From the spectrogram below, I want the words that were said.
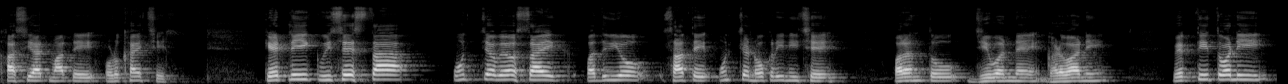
ખાસિયત માટે ઓળખાય છે. કેટલીક વિશેષતા ઉચ્ચ વ્યવસાયિક પદવીઓ સાથે ઉચ્ચ નોકરીની છે, પરંતુ જીવનને ઘડવાની, વ્યક્તિત્વની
